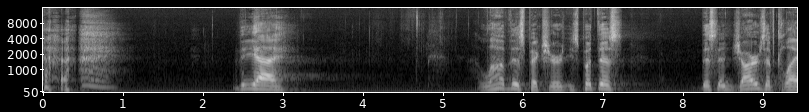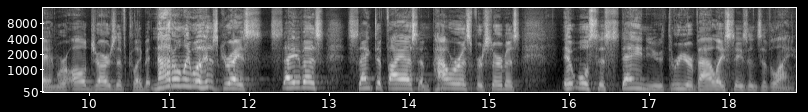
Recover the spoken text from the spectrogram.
the uh, I love this picture. He's put this this in jars of clay, and we're all jars of clay. But not only will His grace save us, sanctify us, empower us for service, it will sustain you through your valley seasons of life.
